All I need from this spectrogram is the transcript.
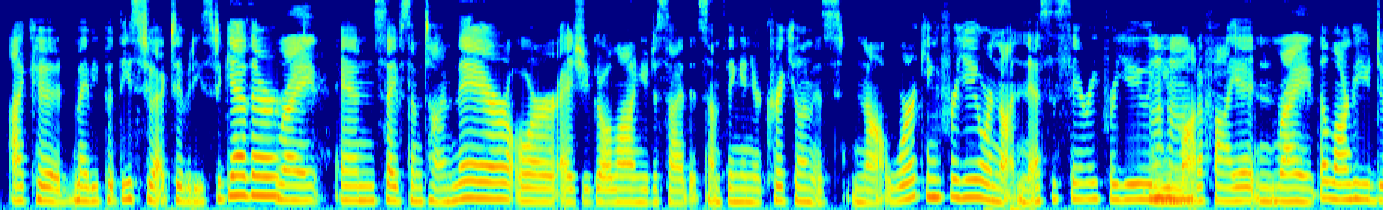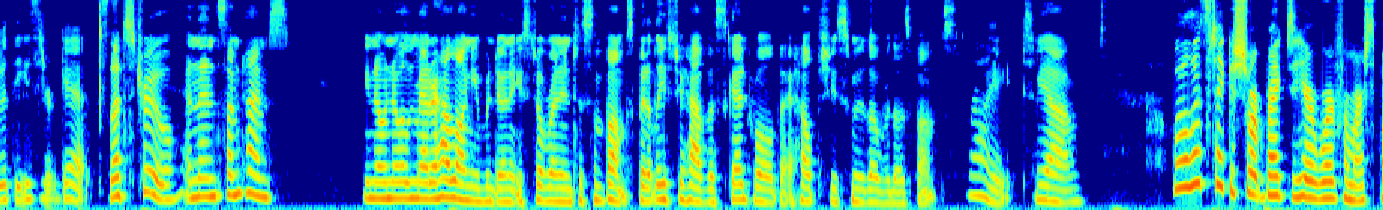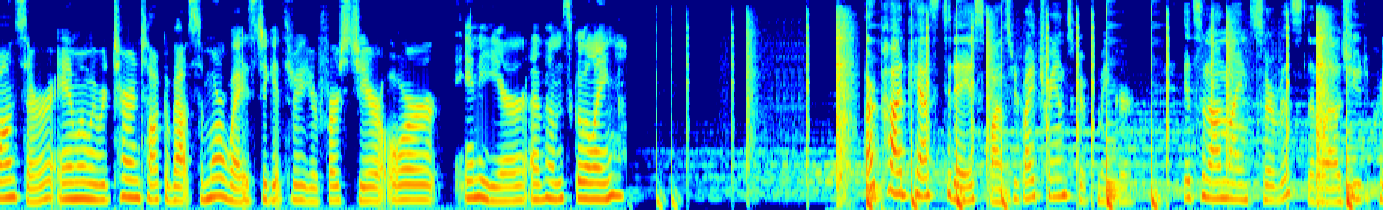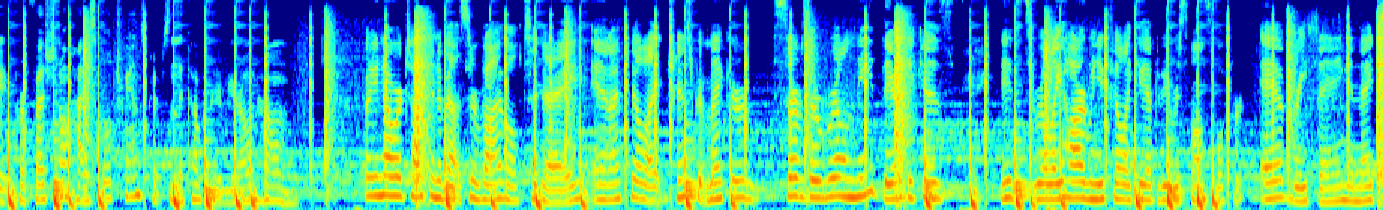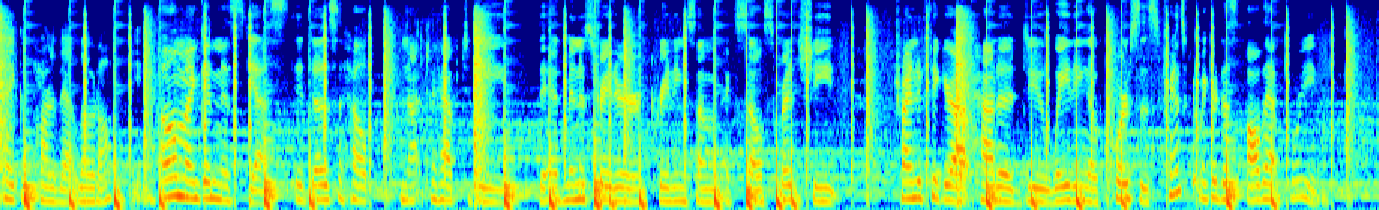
I could maybe put these two activities together Right. and save some time there or as you go along you decide that something in your curriculum is not working for you or not necessary for you and you Mhm. modify it and Right. the longer you do it the easier it gets That's true. And then sometimes, you know, no matter how long you've been doing it, you still run into some bumps, but at least you have a schedule that helps you smooth over those bumps. right Yeah. Well let's take a short break to hear a word from our sponsor and when we return talk about some more ways to get through your first year or any year of homeschooling Our podcast today is sponsored by Transcript Maker. It's an online service that allows you to create professional high school transcripts in the comfort of your own home. Well, you know, we're talking about survival today, and I feel like Transcript Maker serves a real need there because it's really hard when you feel like you have to be responsible for everything, and they take a part of that load off of you. Oh my goodness, yes. It does help not to have to be the administrator creating some Excel spreadsheet, trying to figure out how to do weighting of courses. Transcript Maker does all that for you.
